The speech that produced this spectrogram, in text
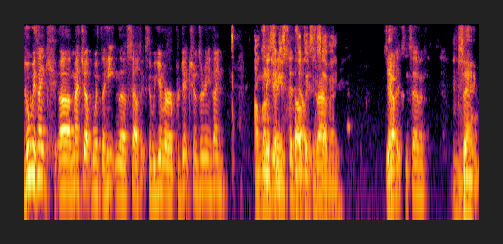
who we think uh, match up with the Heat and the Celtics? Did we give our predictions or anything? I'm going to say Celtics, Celtics and right? seven. Celtics yep. and 7 mm-hmm. Same.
